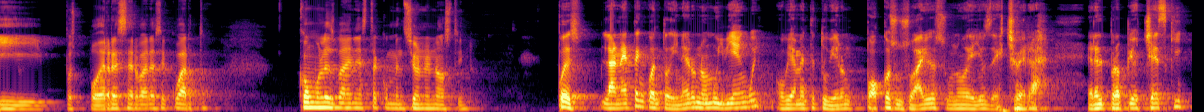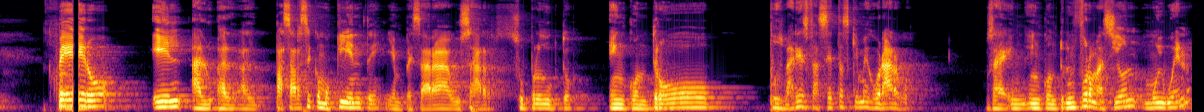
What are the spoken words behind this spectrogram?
y pues poder reservar ese cuarto, ¿cómo les va en esta convención en Austin? Pues la neta, en cuanto a dinero, no muy bien, güey. Obviamente tuvieron pocos usuarios. Uno de ellos, de hecho, era, era el propio Chesky. Pero él, al, al- al pasarse como cliente y empezar a usar su producto, encontró pues varias facetas que mejorar, güey. O sea, en- encontró información muy buena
